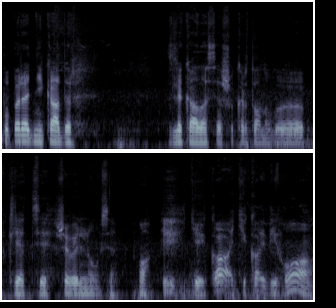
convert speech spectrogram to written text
Попередній кадр злякалася, що картон в клітці шевельнувся. О, тікай, тікай бігом.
